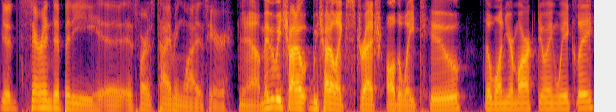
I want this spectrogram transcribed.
it's serendipity uh, as far as timing wise here. Yeah, maybe we try to we try to like stretch all the way to the one year mark doing weekly,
